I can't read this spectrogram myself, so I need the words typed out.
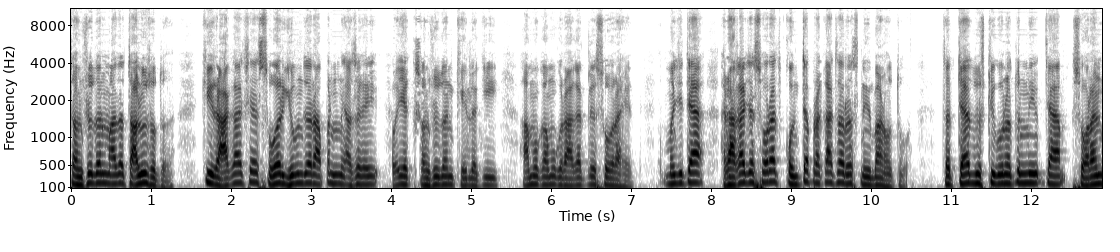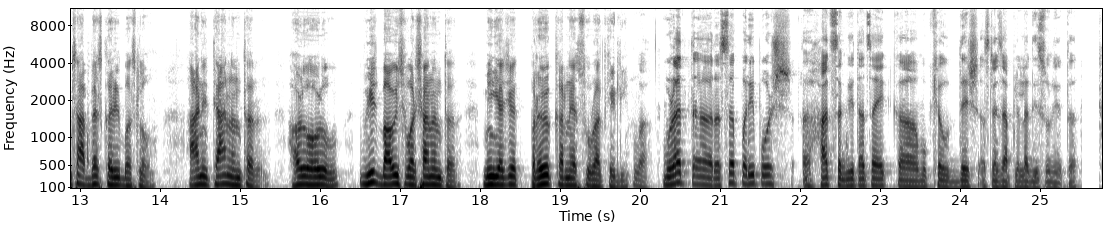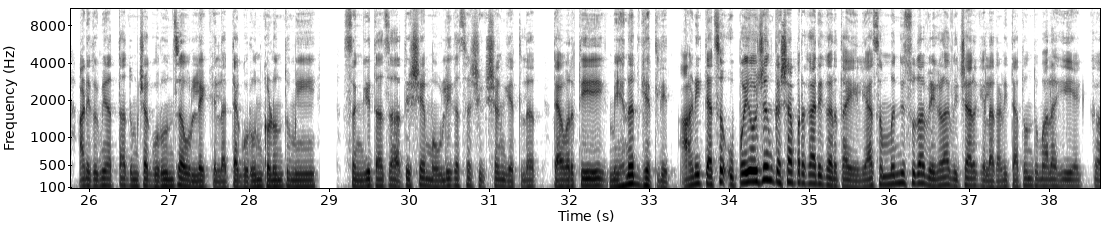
संशोधन माझं चालूच होतं. की रागाचे स्वर घेऊन जर आपण असं काही एक संशोधन केलं की अमुक अमुक रागातले स्वर आहेत. म्हणजे त्या रागाच्या स्वरात कोणत्या प्रकारचा रस निर्माण होतो? तर त्या दृष्टिकोनातून मी त्या स्वरांचा अभ्यास करीत बसलो. आणि त्यानंतर हळूहळू वीस बावीस वर्षानंतर मी याचे प्रयोग करण्यास सुरुवात केली. वा. मुळात रसपरिपोष हाच संगीताचा एक मुख्य उद्देश असल्याचं आपल्याला दिसून येतं. आणि तुम्ही आता तुमच्या गुरूंचा उल्लेख केला. त्या गुरूंकडून तुम्ही संगीताचं अतिशय मौलिक असं शिक्षण घेतलं त्यावरती मेहनत घेतलीत आणि त्याचं उपयोजन कशा प्रकारे करता येईल यासंबंधी सुद्धा वेगळा विचार केलात आणि त्यातून तुम्हाला ही एक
